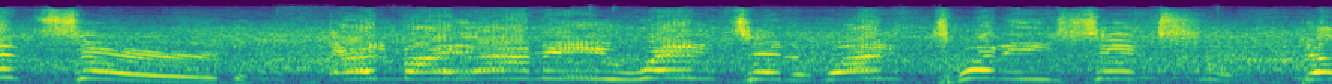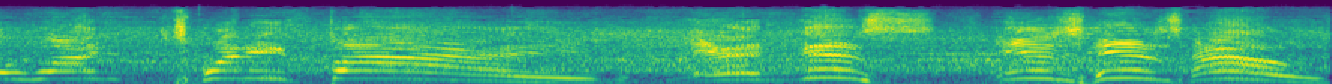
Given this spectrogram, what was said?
answered. And Miami wins it 126 to 125. And this is his house.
